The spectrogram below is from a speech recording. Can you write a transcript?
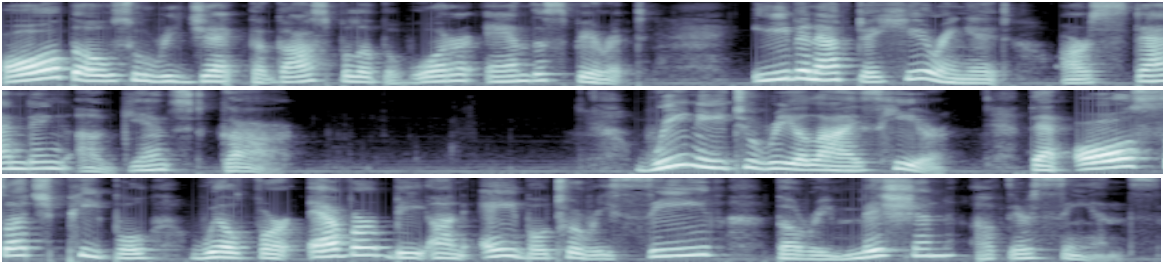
all those who reject the gospel of the water and the Spirit, even after hearing it, are standing against God. We need to realize here that all such people will forever be unable to receive the remission of their sins.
